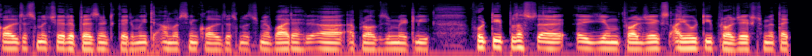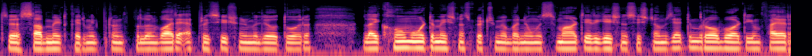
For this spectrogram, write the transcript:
کالجَس منٛز چھِ رِپرٛٮ۪زَنٛٹ کٔرۍمٕتۍ اَمر سِنٛگھ کالجَس منٛز چھِ مےٚ واریاہ اٮ۪پراکزِمیٹلی فوٚٹی پٕلَس یِم projects I O T project چھِ مےٚ تَتہِ سَبمِٹ کٔرۍمٕتۍ پرٛنسپٕلَن واریاہ اٮ۪پرِسیشَن مِلیو تورٕ. لایِک ہوم آٹومیشنَس پٮ۪ٹھ چھُ مےٚ بَنیومُت سٕماٹ اِرِگیشَن سِسٹَمٕز یا تِم روبوٹ یِم فایر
